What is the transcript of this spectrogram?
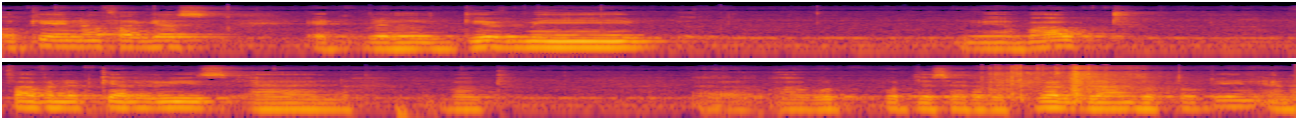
okay enough i guess. It will give me about 500 calories and about uh, I would put this at about 12 grams of protein and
